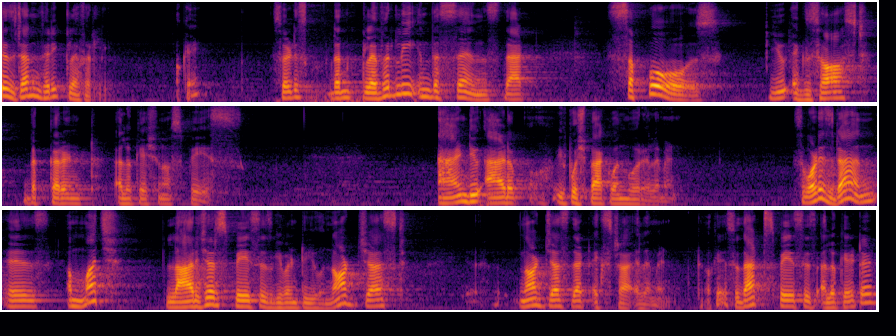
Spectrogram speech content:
is done very cleverly. Okay? So it is done cleverly in the sense that suppose you exhaust the current allocation of space and you add a, you push back one more element. So what is done is a much larger space is given to you not just not just that extra element. Okay. So that space is allocated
